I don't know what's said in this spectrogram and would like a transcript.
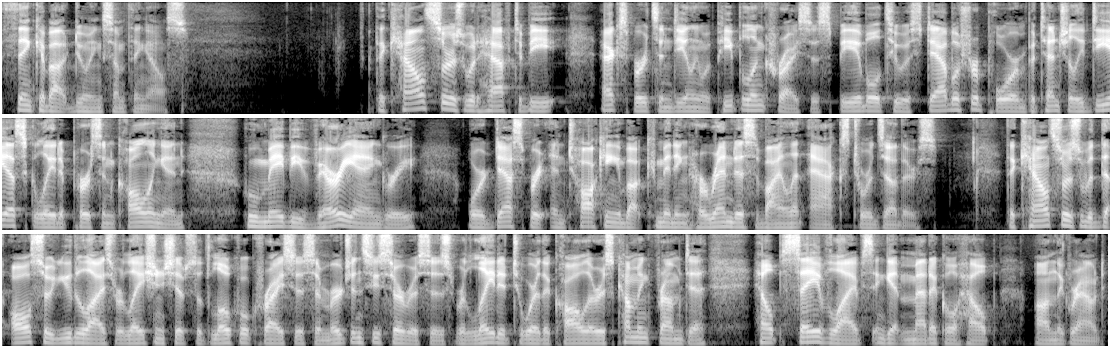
think about doing something else the counselors would have to be experts in dealing with people in crisis, be able to establish rapport and potentially de escalate a person calling in who may be very angry or desperate and talking about committing horrendous violent acts towards others. The counselors would also utilize relationships with local crisis emergency services related to where the caller is coming from to help save lives and get medical help on the ground.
